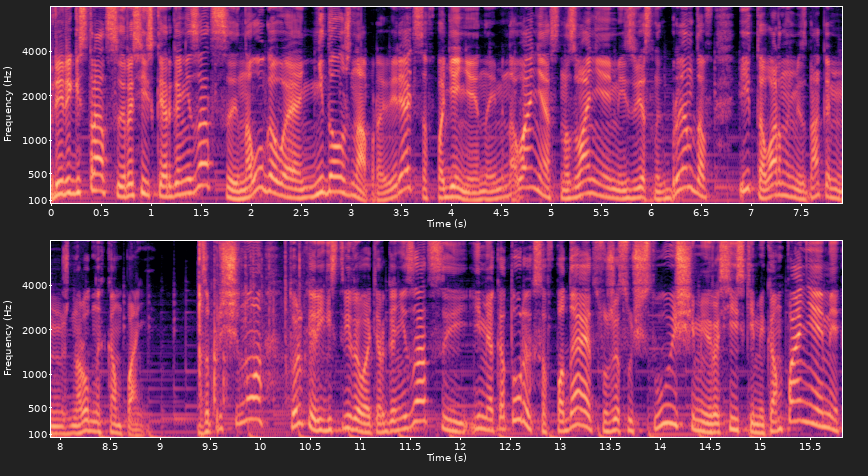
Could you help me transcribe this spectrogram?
При регистрации российской организации налоговая не должна проверять совпадение наименования с названиями известных брендов и товарными знаками международных компаний. Запрещено только регистрировать организации, имя которых совпадает с уже существующими российскими компаниями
